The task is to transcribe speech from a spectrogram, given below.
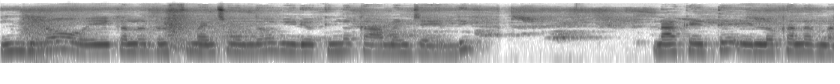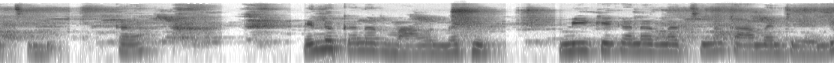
ఇందులో ఏ కలర్ డ్రెస్ మంచిగా ఉందో వీడియో కింద కామెంట్ చేయండి. నాకైతే ఎల్లో కలర్ నచ్చింది. కదా? ఎల్లో కలర్ బాగున్నది. మీకే కలర్ నచ్చిందో కామెంట్ చేయండి.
